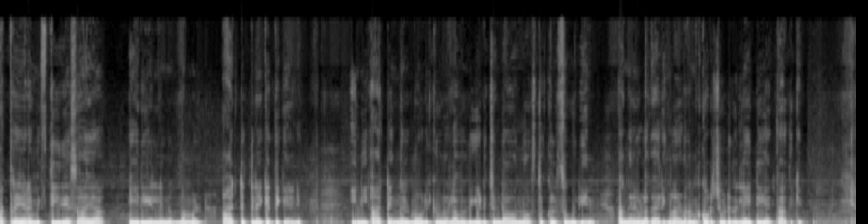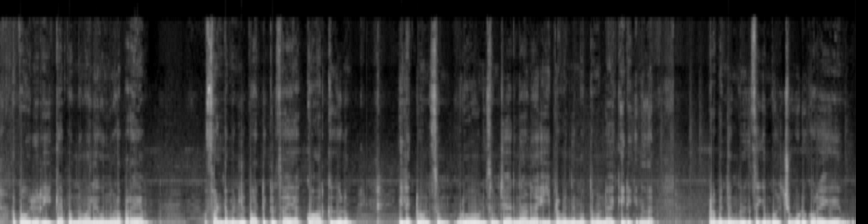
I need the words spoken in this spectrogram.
അത്രയേറെ മിസ്റ്റീരിയസ് ആയ ഏരിയയിൽ നിന്നും നമ്മൾ ആറ്റത്തിലേക്ക് എത്തിക്കഴിഞ്ഞു. ഇനി ആറ്റങ്ങൾ മോളിക്യൂളുകൾ അവ വിഘടിച്ചുണ്ടാവുന്ന വസ്തുക്കൾ സൂര്യൻ അങ്ങനെയുള്ള കാര്യങ്ങളാണ് നമുക്ക് കുറച്ചുകൂടി റിലേറ്റ് ചെയ്യാൻ സാധിക്കും. അപ്പോൾ ഒരു റീക്യാപ്പ് എന്ന പോലെ ഒന്നുകൂടെ പറയാം. ഫണ്ടമെന്റൽ പാർട്ടിക്കിൾസായ ക്വാർക്കുകളും ഇലക്ട്രോൺസും ഗ്ലൂവോൺസും ചേർന്നാണ് ഈ പ്രപഞ്ചം മൊത്തം ഉണ്ടാക്കിയിരിക്കുന്നത്. പ്രപഞ്ചം വികസിക്കുമ്പോൾ ചൂട് കുറയുകയും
